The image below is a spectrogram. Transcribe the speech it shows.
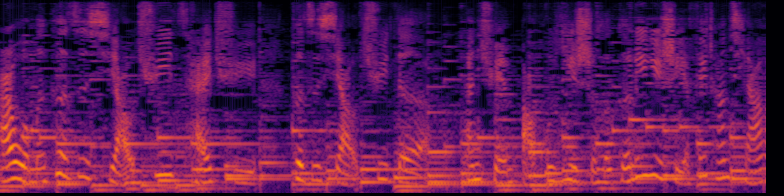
而我们各自小区采取。各自小区的安全保护意识和隔离意识也非常强，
